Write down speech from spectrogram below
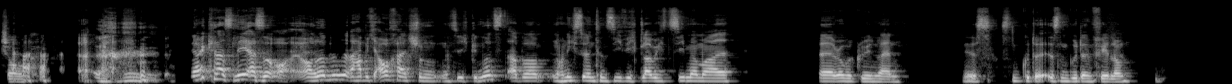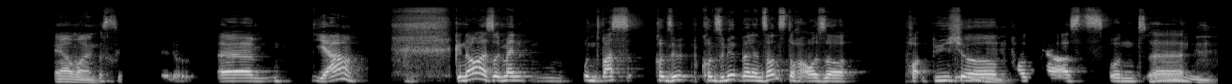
Joke. ja, krass. Nee, also Audible habe ich auch halt schon natürlich genutzt, aber noch nicht so intensiv. Ich glaube, ich ziehe mir mal äh, Robert Green rein. Nee, das ist, ein guter, ist eine gute Empfehlung. Ja, Mann. Ähm, ja, genau, also ich meine, und was konsumiert man denn sonst noch außer po Bücher, mm. Podcasts und äh, mm.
